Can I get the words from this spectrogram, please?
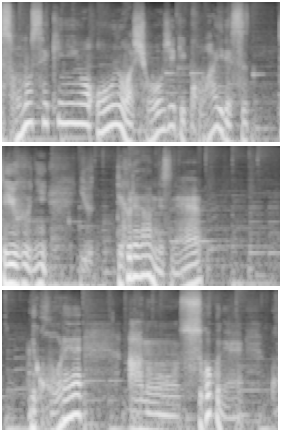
その責任を負うのは正直怖いですっていう風に言ってくれたんですね。でこれあのすごくねこ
